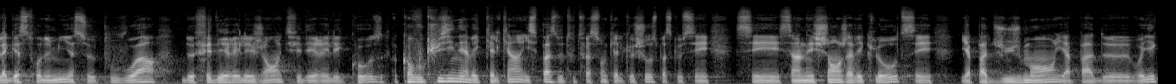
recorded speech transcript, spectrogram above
La gastronomie a ce pouvoir de fédérer les gens et de fédérer les causes. Quand vous cuisinez avec quelqu'un, il se passe de toute façon quelque chose parce que c'est c'est un échange avec l'autre. C'est il n'y a pas de jugement, il n'y a pas de. Vous voyez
